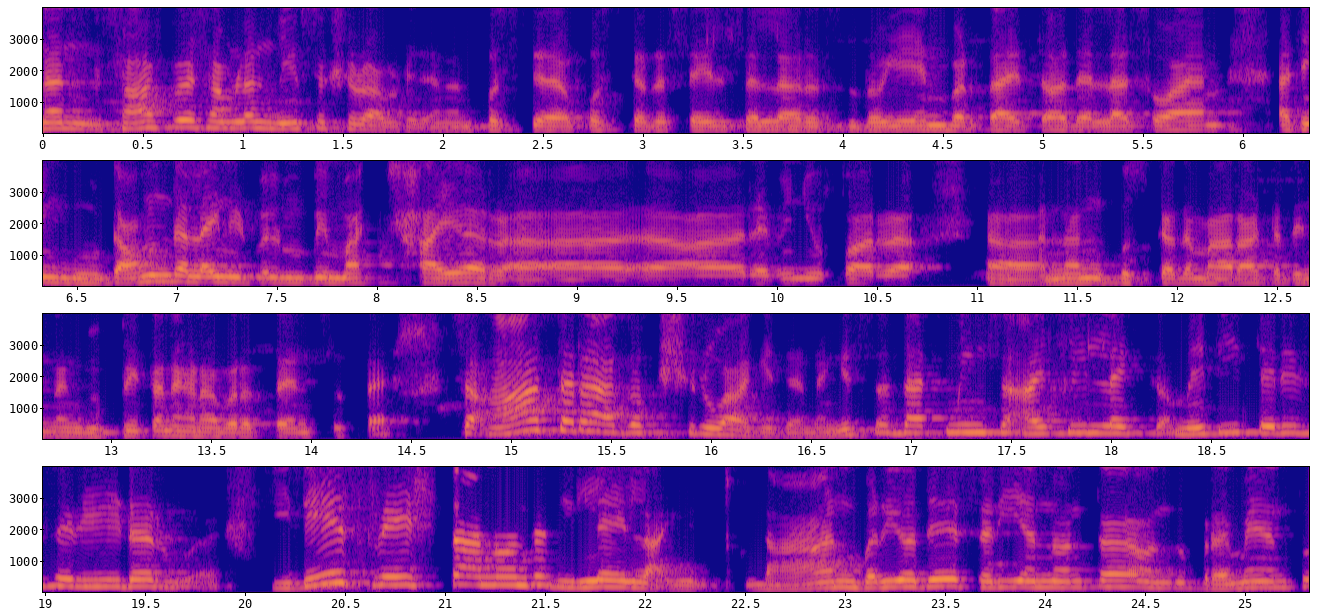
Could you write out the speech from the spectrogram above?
ನಾನು ಸಾಫ್ಟ್ವೇರ್ ಸಂಬಳ ಮೀರ್ಸಕ್ ಶುರು ಆಗ್ಬಿಟ್ಟಿದೆ. ನನ್ನ ಪುಸ್ತಕ ಪುಸ್ತಕದ ಸೇಲ್ಸ್ ಸೀರಿಯಲ್ಸ್ ಎಲ್ಲ ಅರಸೋದು ಏನ್ ಬರ್ತಾ ಇತ್ತು ಅದೆಲ್ಲ so I am I think down the line it will be much higher revenue for ನನ್ನ ಪುಸ್ತಕದ ಮಾರಾಟದಿಂದ ನಂಗೆ ವಿಪರೀತನೇ ಹಣ ಬರುತ್ತೆ ಅನ್ಸುತ್ತೆ. ಸೊ ಆ ತರ ಆಗೋಕ್ ಶುರುವಾಗಿದೆ ನಂಗೆ. So that means I feel like maybe there is a reader ಇದೇ ಶ್ರೇಷ್ಠ ಅನ್ನುವಂಥದ್ದು ಇಲ್ಲೇ ಇಲ್ಲ. ನಾನ್ ಬರೆಯೋದೇ ಸರಿ ಅನ್ನುವಂತ ಒಂದು ಭ್ರಮೆ ಅಂತೂ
